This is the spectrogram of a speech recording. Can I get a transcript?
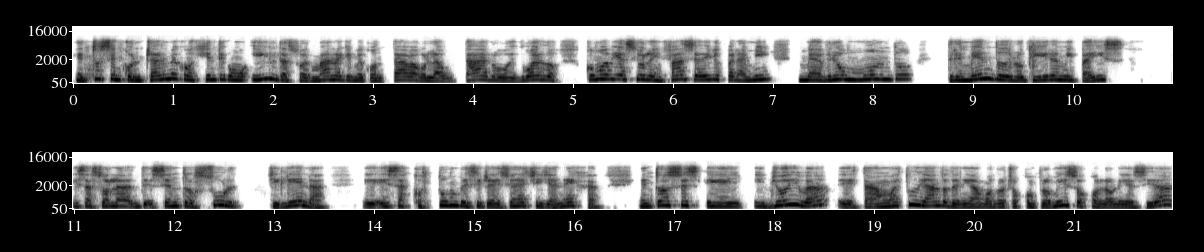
Entonces encontrarme con gente como Hilda, su hermana, que me contaba, o Lautaro, Eduardo, cómo había sido la infancia de ellos para mí, me abrió un mundo tremendo de lo que era mi país, esa sola centro-sur chilena, eh, esas costumbres y tradiciones chillanejas. Entonces, eh, yo iba, estábamos estudiando, teníamos nuestros compromisos con la universidad,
